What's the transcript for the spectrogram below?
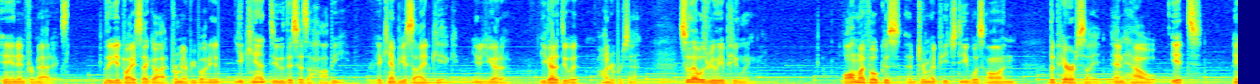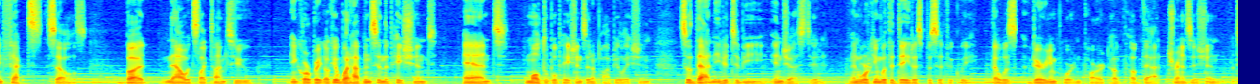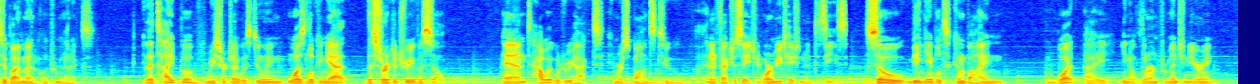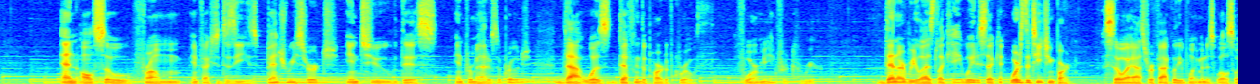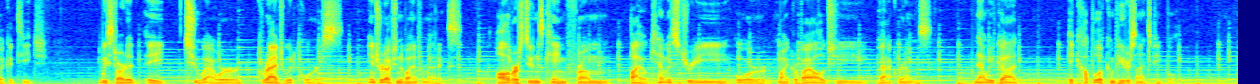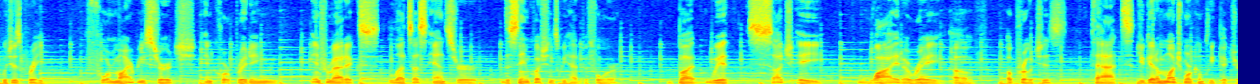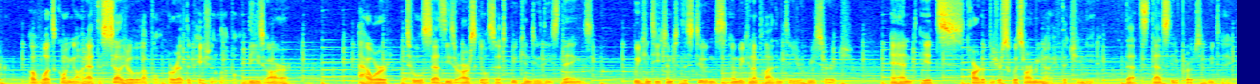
in informatics? The advice I got from everybody, you can't do this as a hobby. It can't be a side gig. You know, you gotta, you gotta do it 100%. So that was really appealing. All my focus uh, during my PhD was on the parasite and how it infects cells. But now it's like time to incorporate, okay, what happens in the patient and multiple patients in a population. So that needed to be ingested. And working with the data specifically, that was a very important part of, of that transition to biomedical informatics. The type of research I was doing was looking at the circuitry of a cell and how it would react in response to an infectious agent or a mutation in disease. So being able to combine what I you know learned from engineering and also from infectious disease bench research into this informatics approach, that was definitely the part of growth for me and for career. Then I realized like, hey, wait a second, where's the teaching part? So I asked for a faculty appointment as well so I could teach we started a two-hour graduate course, Introduction to Bioinformatics. All of our students came from biochemistry or microbiology backgrounds. Now we've got a couple of computer science people, which is great. For my research, incorporating informatics lets us answer the same questions we had before, but with such a wide array of approaches that you get a much more complete picture of what's going on at the cellular level or at the patient level. These are our tool sets, these are our skill sets. We can do these things. We can teach them to the students and we can apply them to your research. And it's part of your Swiss Army knife that you need. That's, that's the approach that we take.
